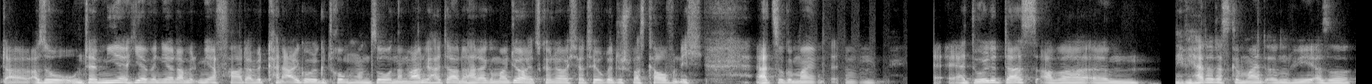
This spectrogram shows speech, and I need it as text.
da, also unter mir hier, wenn ihr da mit mir fahrt, da wird kein Alkohol getrunken und so. Und dann waren wir halt da und dann hat er gemeint, ja, jetzt könnt ihr euch ja theoretisch was kaufen. Ich, er hat so gemeint, ähm, er, duldet das, aber ähm, wie hat er das gemeint irgendwie? Also,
